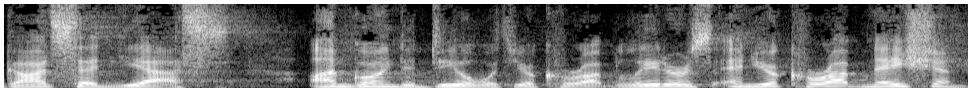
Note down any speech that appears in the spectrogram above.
God said, Yes, I'm going to deal with your corrupt leaders and your corrupt nation.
